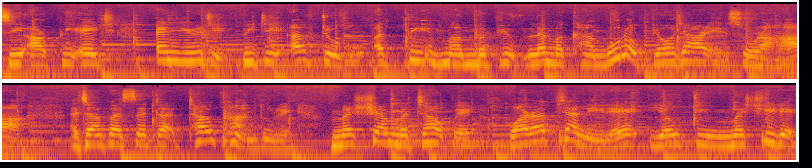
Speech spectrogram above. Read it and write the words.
CRPH NUG BTF တို့ကိုအတိအမှန်မပြုလက်မခံဘူးလို့ပြောကြတယ်ဆိုတာဟာအကြံဖတ်စစ်တပ်ထောက်ခံသူတွေမရှက်မကြောက်ပဲဝါရဖြတ်နေတဲ့ရုပ်တိမရှိတဲ့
